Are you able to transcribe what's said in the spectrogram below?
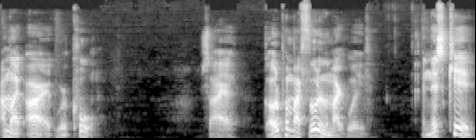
I'm like, all right, we're cool. So I go to put my food in the microwave. And this kid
